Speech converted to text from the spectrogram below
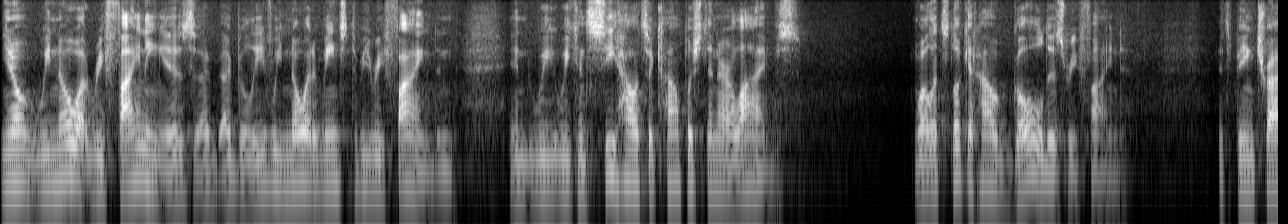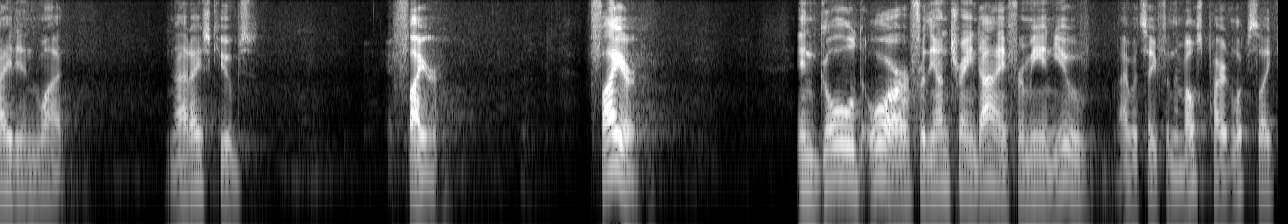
You know, we know what refining is, I, I, believe. We know what it means to be refined, and, and we, we can see how it's accomplished in our lives. Well, let's look at how gold is refined. It's being tried in what? Not ice cubes. Fire. Fire. In gold ore, for the untrained eye, for me and you, I would say for the most part, looks like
